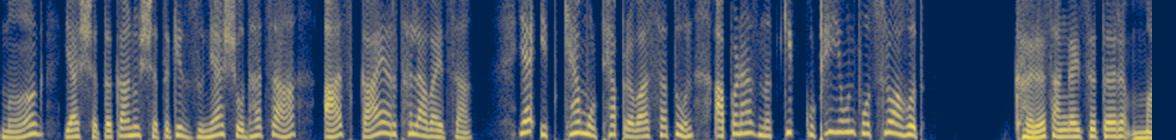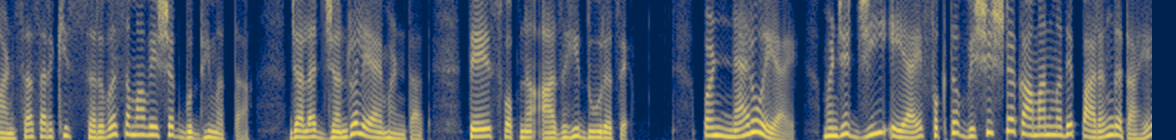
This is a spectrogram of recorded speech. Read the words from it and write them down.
मग या शतकानुशतके जुन्या शोधाचा आज काय अर्थ लावायचा? या इतक्या मोठ्या प्रवासातून आपण आज नक्की कुठे येऊन पोचलो आहोत? खरं सांगायचं तर माणसासारखी सर्वसमावेशक बुद्धिमत्ता ज्याला जनरल ए आय म्हणतात ते स्वप्न आजही दूरच आहे. पण नॅरो ए आय म्हणजे जी ए आय फक्त विशिष्ट कामांमध्ये पारंगत आहे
